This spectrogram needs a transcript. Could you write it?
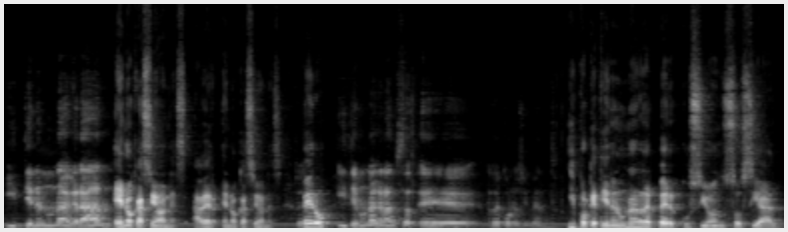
y tienen una gran En ocasiones, a ver, en ocasiones. Sí. Pero, y tienen una gran eh, reconocimiento. y porque tienen una repercusión social.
